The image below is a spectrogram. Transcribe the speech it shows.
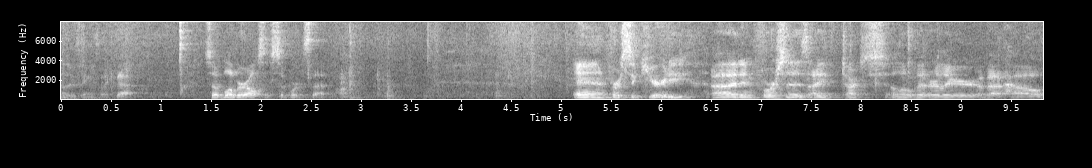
other things like that. So Blubber also supports that. And for security, uh, it enforces, I talked a little bit earlier about how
